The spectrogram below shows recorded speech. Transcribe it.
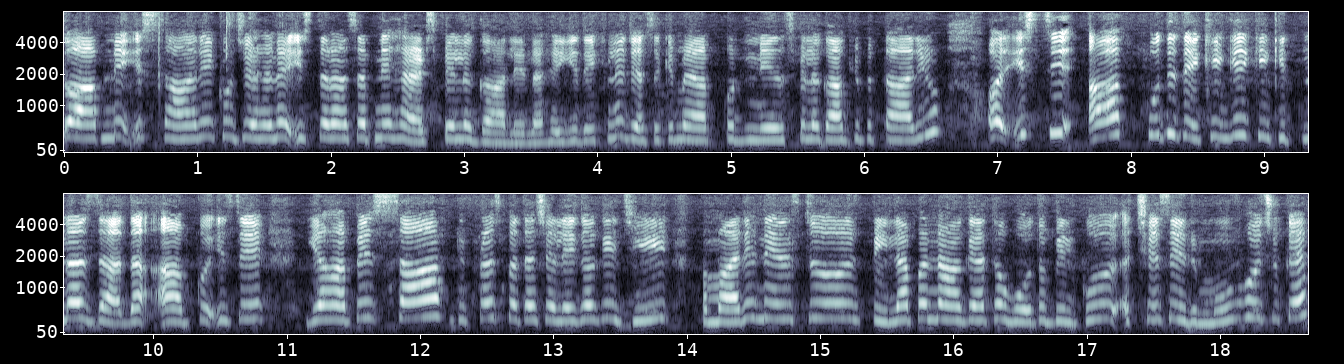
तो आपने इस सारे को जो है ना इस तरह से अपने हैंड्स पे लगा लेना है। ये देख लें, जैसे कि मैं आपको नेल्स पे लगा के बता रही हूँ। और इससे आप खुद देखेंगे कि कितना ज़्यादा आपको इसे यहाँ पे साफ़ डिफरेंस पता चलेगा कि जी, हमारे नेल्स जो पीलापन आ गया था, वो तो बिल्कुल अच्छे से रिमूव हो चुका है।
